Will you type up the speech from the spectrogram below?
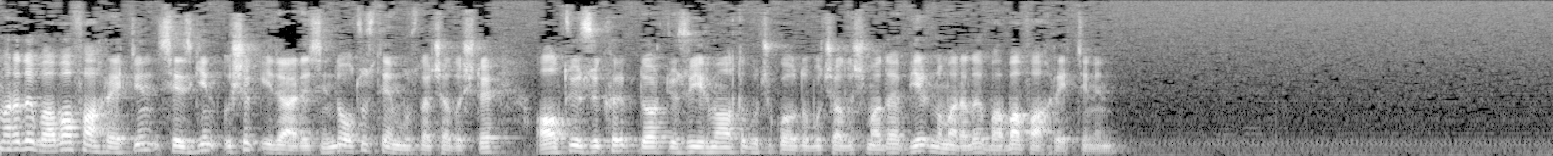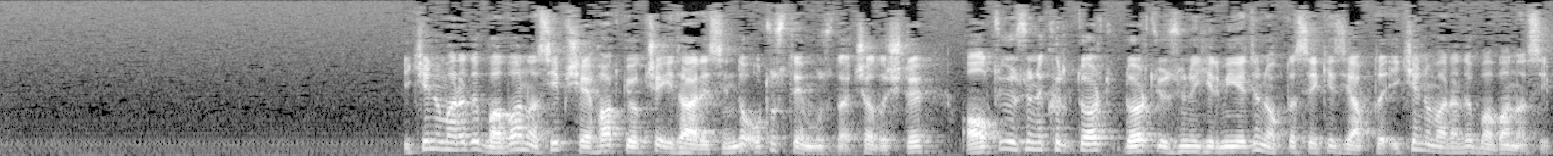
Numaralı Baba Fahrettin Sezgin Işık idaresinde 30 Temmuz'da çalıştı. 600'ü 40 400'ü 26.5 oldu bu çalışmada. Bir numaralı Baba Fahrettin'in. 2 numaralı Baba Nasip Şefhat Gökçe idaresinde 30 Temmuz'da çalıştı. 600'ünü 44, 400'ünü 27.8 yaptı. 2 numaralı Baba Nasip.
